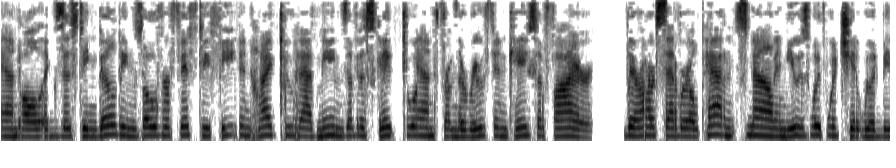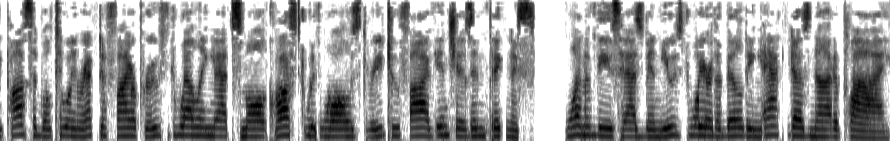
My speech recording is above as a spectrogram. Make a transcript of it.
and all existing buildings over 50 feet in height to have means of escape to and from the roof in case of fire. There are several patents now in use with which it would be possible to erect a fireproof dwelling at small cost with walls 3 to 5 inches in thickness. One of these has been used where the Building Act does not apply,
